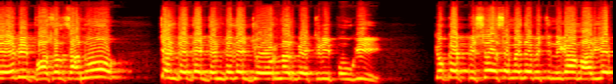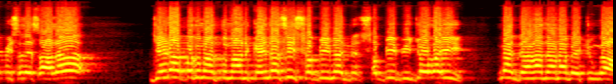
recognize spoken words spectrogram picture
ਇਹ ਵੀ ਫਸਲ ਸਾਨੂੰ ਝੰਡੇ ਤੇ ਡੰਡੇ ਦੇ ਜ਼ੋਰ ਨਾਲ ਵੇਚਣੀ ਪਊਗੀ। ਕਿਉਂਕਿ ਪਿਛਲੇ ਸਮੇਂ ਦੇ ਵਿੱਚ ਨਿਗਾਹ ਮਾਰੀਏ, ਪਿਛਲੇ ਸਾਲ ਜਿਹੜਾ ਭਗਵੰਤ ਮਾਨ ਕਹਿੰਦਾ ਸੀ ਸੱਬੀ ਮੈਂ ਸੱਬੀ ਬੀਜੋ ਬਾਈ, ਮੈਂ ਦਾਣਾ ਦਾਣਾ ਵੇਚੂੰਗਾ।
